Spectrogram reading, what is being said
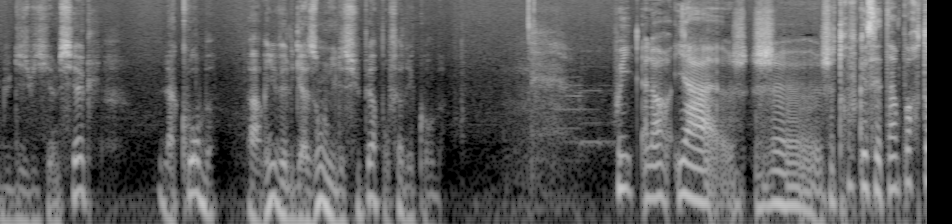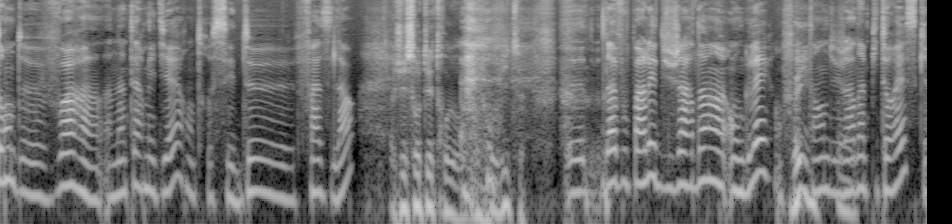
du XVIIIe siècle, la courbe arrive et le gazon, il est super pour faire des courbes. Oui, alors il y a, je, trouve que c'est important de voir un, intermédiaire entre ces deux phases-là. J'ai sauté trop, vite. Euh, là, vous parlez du jardin anglais, en fait, hein, du jardin pittoresque.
